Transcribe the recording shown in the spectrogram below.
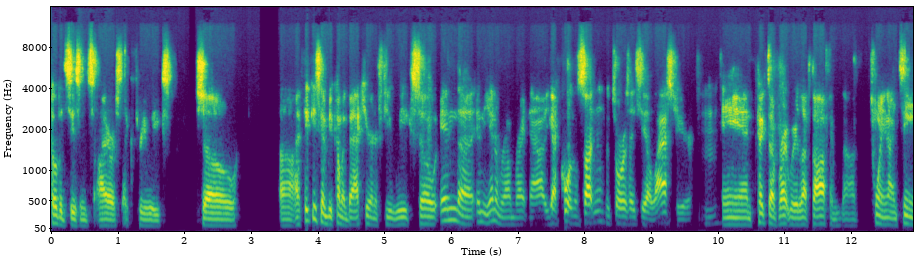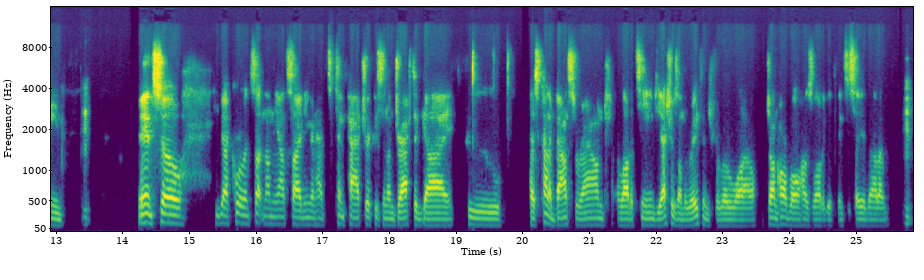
COVID season's IR is like three weeks. So uh, I think he's going to be coming back here in a few weeks. So in the in the interim right now, you got Courtland Sutton who tore his ACL last year Mhm. and picked up right where he left off in uh, 2019. Mm. And so you got Courtland Sutton on the outside. And you're going to have Tim Patrick, who's an undrafted guy who has kind of bounced around a lot of teams. He actually was on the Ravens for a little while. John Harbaugh has a lot of good things to say about him. Mm.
